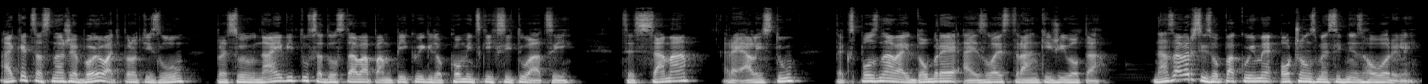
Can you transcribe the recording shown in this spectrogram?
Aj keď sa snažia bojovať proti zlu, pre svoju naivitu sa dostáva pán Pickwick do komických situácií. Cez sama, realistu, tak spoznávaj dobré aj zlé stránky života. Na záver si zopakujme, o čom sme si dnes hovorili.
